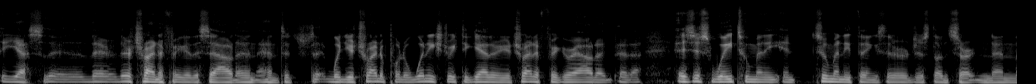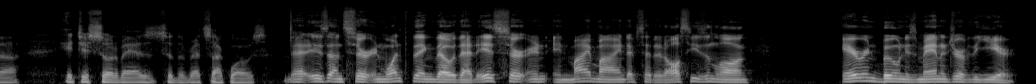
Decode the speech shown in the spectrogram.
yes, they're they're, trying to figure this out, and and to, when you're trying to put a winning streak together, you're trying to figure out. Uh, uh, it's just way too many too many things that are just uncertain, and uh, it just sort of adds to the Red Sox woes. That is uncertain. One thing though that is certain in my mind, I've said it all season long. Aaron Boone is manager of the year.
